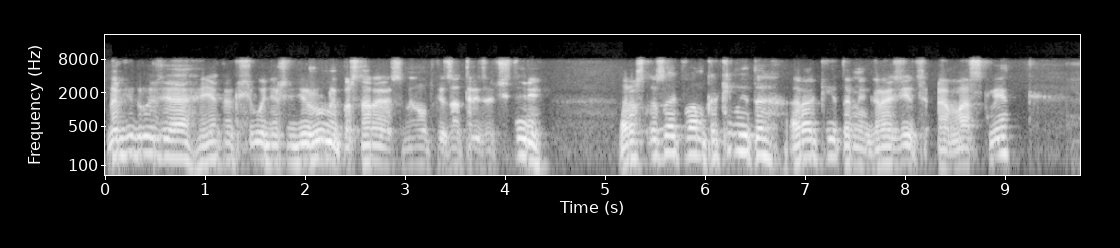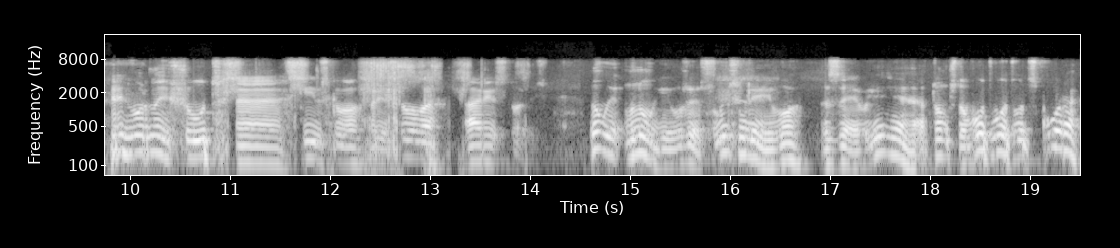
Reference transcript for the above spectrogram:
Дорогие друзья, я как сегодняшний дежурный постараюсь минутки за 3-4 рассказать вам, какими-то ракетами грозит э, Москве придворный шут э, Киевского престола Арестович. Ну, вы многие уже слышали его заявление о том, что вот-вот-вот скоро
